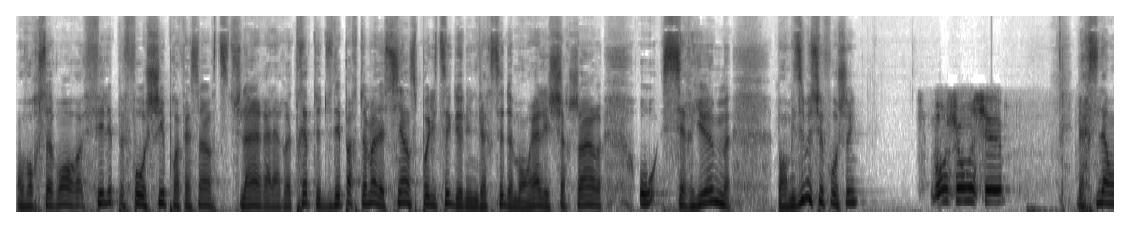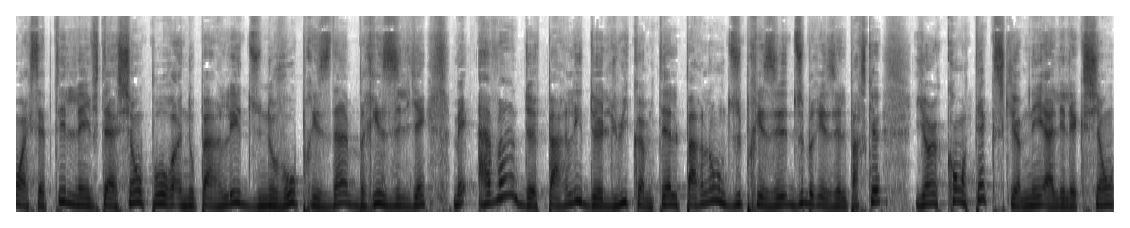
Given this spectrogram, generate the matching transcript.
on va recevoir Philippe Fauché, professeur titulaire à la retraite du département de sciences politiques de l'Université de Montréal et chercheur au Cerium. Bon midi, Monsieur Fauché. Bonjour, monsieur. Merci d'avoir accepté l'invitation pour nous parler du nouveau président brésilien. Mais avant de parler de lui comme tel, parlons du, du Brésil parce que il y a un contexte qui a mené à l'élection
